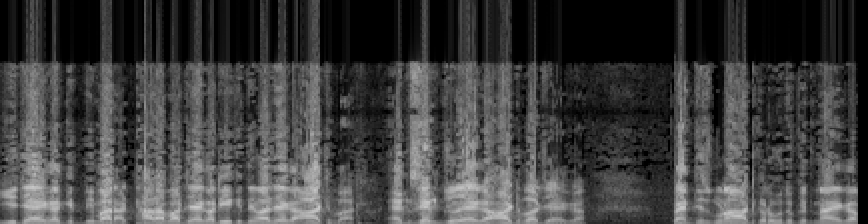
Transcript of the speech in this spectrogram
ये जाएगा कितनी बार? 18 बार जाएगा और ये कितनी बार जाएगा? आठ बार। एग्जैक्ट जो जाएगा आठ बार जाएगा। पैंतीस गुणा आठ करोगे तो कितना आएगा?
